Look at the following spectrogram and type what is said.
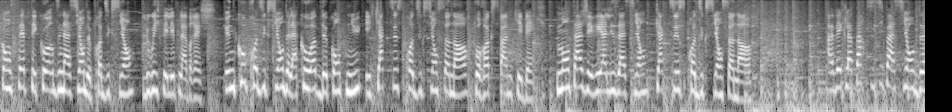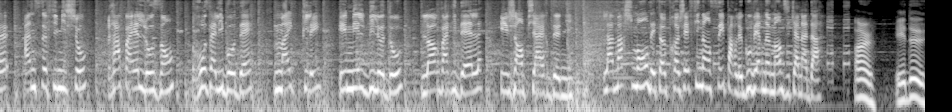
Concept et coordination de production, Louis-Philippe Labrèche. Une coproduction de la coop de contenu et Cactus Productions Sonore pour Oxfam Québec. Montage et réalisation, Cactus Productions Sonore. Avec la participation de Anne-Sophie Michaud, Raphaël Lauzon, Rosalie Baudet, Mike Clé, Émile Bilodeau, Laure Varidel, et Jean-Pierre Denis. La Marche Monde est un projet financé par le gouvernement du Canada. 1 et 2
